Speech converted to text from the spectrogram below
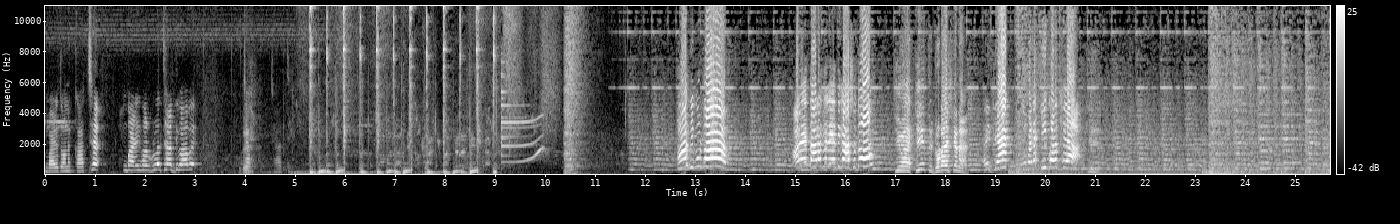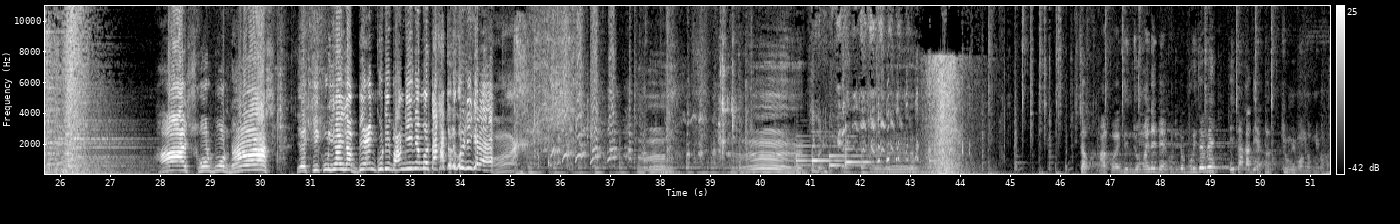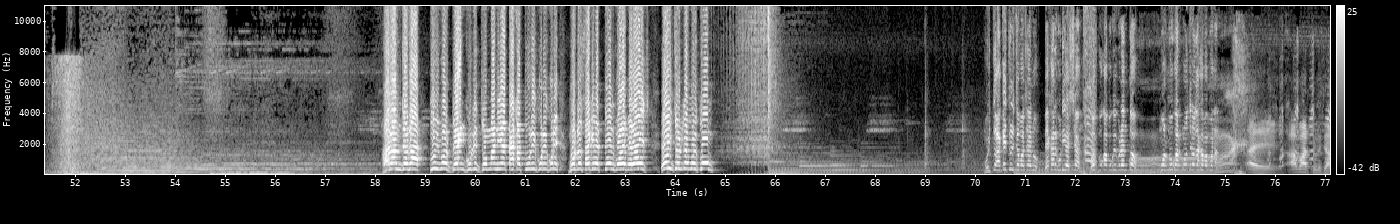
বাইরে তো অনেক কাছে বাড়ি ঘরগুলো ছাড় দিতে হবে। ঝাড় দি! আরে তাড়াতাড়ি এদিকে আসো তো। কি হয় কি? তুই ডোডাইস কেন? এই দেখ তোর বেটা কি করে থয়া? কি? সর্বনাশ! এ কি করিয়া আইলা? ব্যাংক খুঁটি ভাঙি নে, মোর টাকা চুরি করে নিয়ে গেলে। চল আর কয়েকদিন জমাইলে ব্যাংক খুঁটিটা ভরে যাবে। এই টাকা দিয়ে একটা জমি বন্ধক নিবা। জাদা তুই মোর ব্যাংক খুঁটি জমা নিয়ে টাকা চুরি করে করে মোটর সাইকেলের তেল ভরে বেড়াইস এই জন্য মই কম। মুই তো আগে চুরি যাবা চাইনু বেকার ঘুরি আসছাং মোক বোকা বকি করেন তো। মোর মুখ আর কোনোদিনও দেখা পাবো না। আবার চলে যা।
